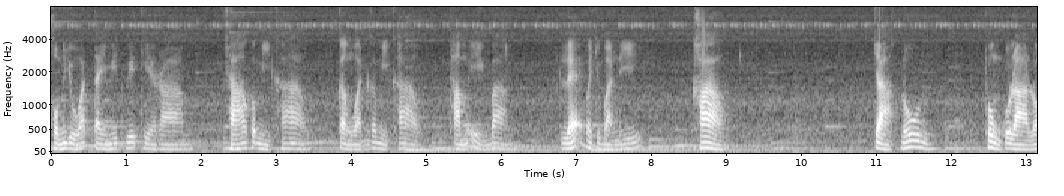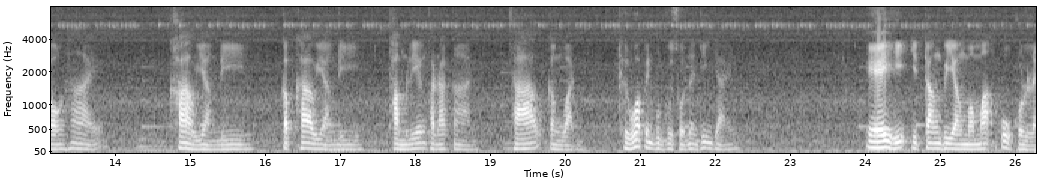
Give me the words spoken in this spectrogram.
ผมอยู่วัดไตรมิตรวิทยาราม เช้าก็มีข้าว กลางวันก็มีข้าวทำเองบ้าง และปัจจุบันนี้ข้าว จากนู่นทุ่งกุลาร้องไห้ ข้าวอย่างดี กับข้าวอย่างดีทำเลี้ยงพนักงาน เช้ากลางวัน ถือว่าเป็นบุญกุศลอันยิ่งใหญ่เอหิจิตตังเบียงมะมะผู้คนไหล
